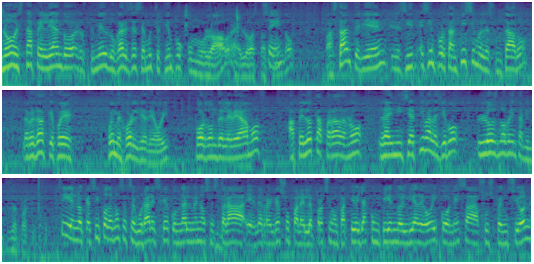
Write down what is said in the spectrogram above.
no está peleando en los primeros lugares de hace mucho tiempo como lo ahora, y lo está haciendo bastante bien. Es decir, es importantísimo el resultado. La verdad que fue, fue mejor el día de hoy. Por donde le veamos, a pelota parada no, la iniciativa la llevó los 90 minutos del partido. Sí, en lo que sí podemos asegurar es que Cunda al menos estará eh, de regreso para el próximo partido, ya cumpliendo el día de hoy con esa suspensión.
